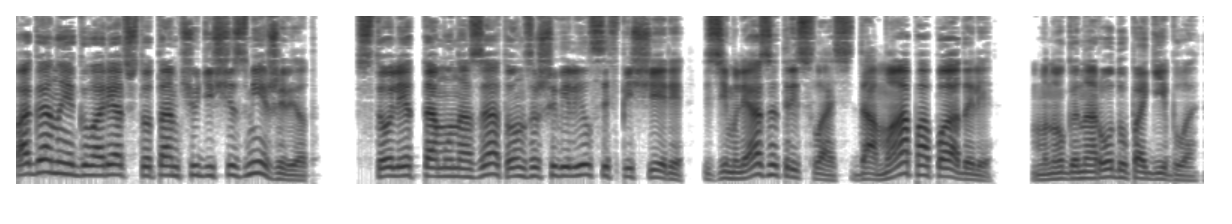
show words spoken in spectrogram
Поганые говорят, что там чудище змей живет. Сто лет тому назад он зашевелился в пещере, земля затряслась, дома попадали, много народу погибло.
